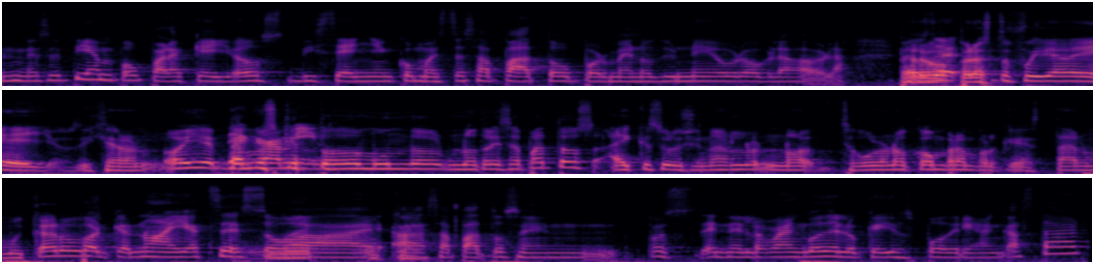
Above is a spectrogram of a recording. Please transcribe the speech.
en ese tiempo para que ellos diseñen como este zapato por menos de un euro, bla, bla, bla. Pero, pero esto fue idea de ellos. Dijeron, oye, vemos que todo el mundo no trae zapatos, hay que solucionarlo. No, seguro no compran porque están muy caros. Porque no hay acceso a, zapatos en, pues, en el rango de lo que ellos podrían gastar.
